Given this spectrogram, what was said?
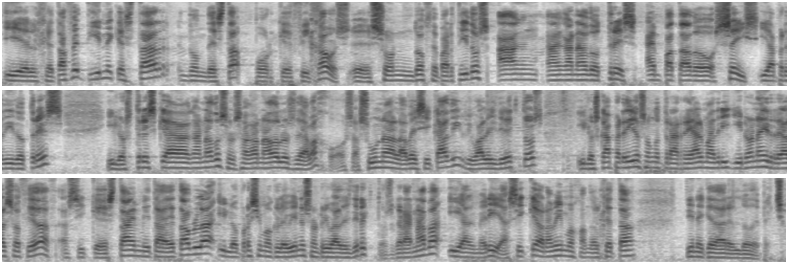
y el Getafe tiene que estar donde está, porque fijaos, eh, son 12 partidos, han, han ganado 3, ha empatado 6 y ha perdido 3, y los 3 que ha ganado se los ha ganado los de abajo, Osasuna, Alavés y Cádiz, rivales directos, y los que ha perdido son contra Real Madrid, Girona y Real Sociedad, así que está en mitad de tabla y lo próximo que le viene son rivales directos, Granada y Almería, así que ahora mismo es cuando el Geta tiene que dar el do de pecho.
